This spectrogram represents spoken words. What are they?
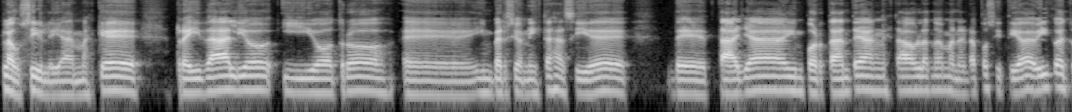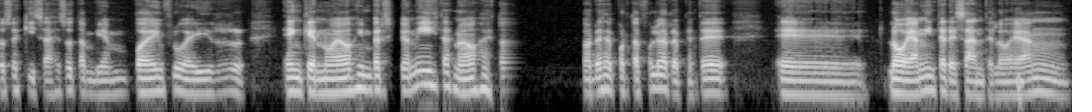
plausible. Y además que Rey Dalio y otros eh, inversionistas así de, de talla importante han estado hablando de manera positiva de Bitcoin, entonces quizás eso también puede influir en que nuevos inversionistas, nuevos gestores de portafolio de repente eh, lo vean interesante, lo vean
